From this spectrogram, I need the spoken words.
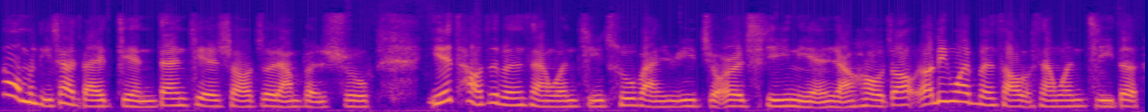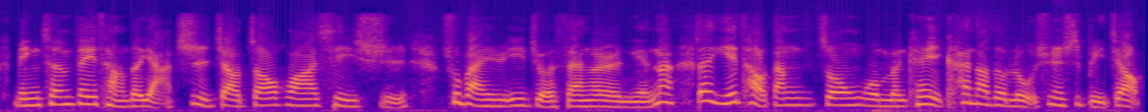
那我们底下来简单介绍这两本书，《野草》这本散文集出版于一九二七年，然后招，然后另外一本散散文集的名称非常的雅致，叫《朝花夕拾》，出版于一九三二年。那在《野草》当中，我们可以看到的鲁迅是比较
